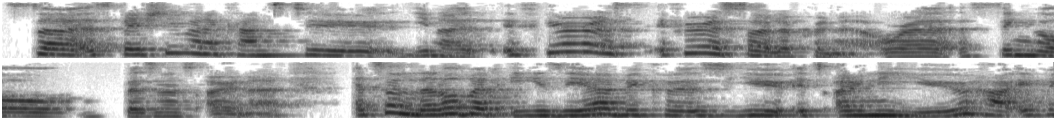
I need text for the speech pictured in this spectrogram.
So especially when it comes to, you know, if you're a, if you're a solopreneur or a, a single business owner, it's a little bit easier because you, it's only you. However,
